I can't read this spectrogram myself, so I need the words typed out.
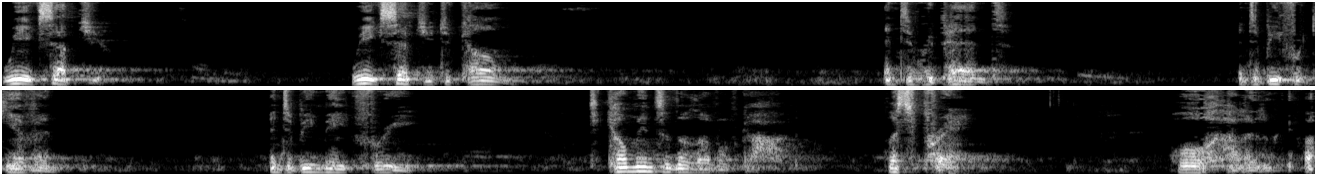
we accept you. We accept you to come and to repent and to be forgiven and to be made free, to come into the love of God. Let's pray. Oh, hallelujah.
